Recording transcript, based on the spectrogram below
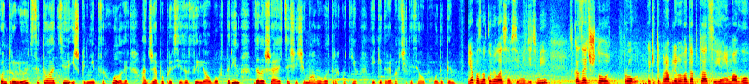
контролюють ситуацію і шкільні психологи, адже, попри всі зусилля обох сторін, залишається ще чимало гострих кутів, які треба вчитися обходити. Я познакомилась со всеми детьми. Сказать, что про какие-то проблемы в адаптации я не могу.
